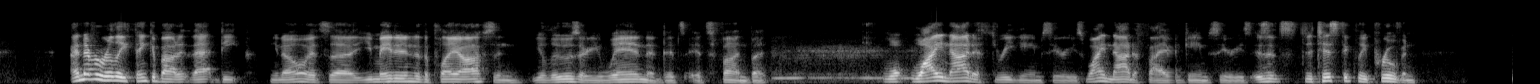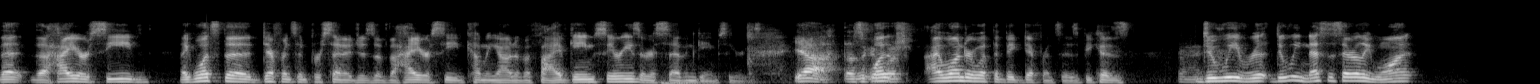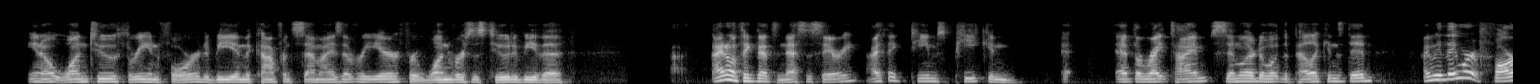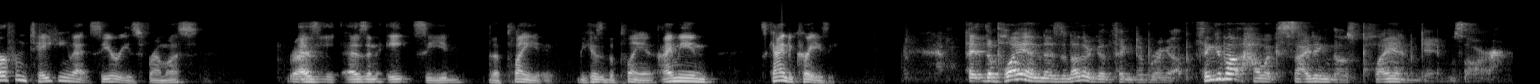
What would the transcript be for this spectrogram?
I never really think about it that deep. You know, it's uh, you made it into the playoffs and you lose or you win, and it's it's fun. But wh- why not a three game series? Why not a five game series? Is it statistically proven that the higher seed like what's the difference in percentages of the higher seed coming out of a five game series or a seven game series Yeah, that's a good What- question. i wonder what the big difference is because Right. do we re- do we necessarily want you know one two three and four to be in the conference semis every year for one versus two to be the i don't think that's necessary i think teams peak and at the right time similar to what the pelicans did i mean they weren't far from taking that series from us Right. as as an eight seed the play because of the play i mean it's kind of crazy Uh, The play-in is another good thing to bring up. Think about how exciting those play-in games are.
